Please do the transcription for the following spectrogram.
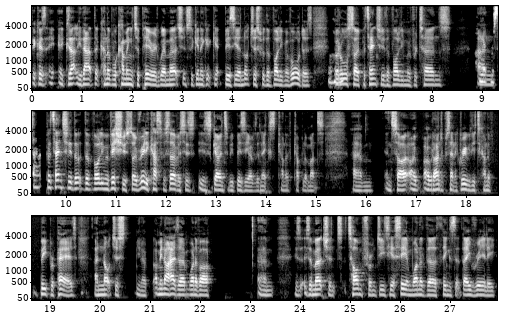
because exactly that that kind of we're coming into a period where merchants are going to get, get busier not just with the volume of orders mm-hmm. but also potentially the volume of returns and 100%. potentially the, the volume of issues. So really, customer service is is going to be busy over the next kind of couple of months. Um, and so I, I would 100% agree with you to kind of be prepared and not just you know. I mean, I had um, one of our um, is, is a merchant, Tom from GTSC, and one of the things that they really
